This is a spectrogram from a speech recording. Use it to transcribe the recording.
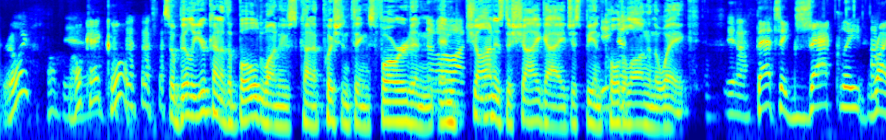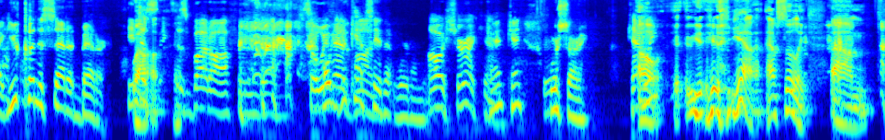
really? Oh, yeah. Okay, cool. So, Billy, you're kind of the bold one who's kind of pushing things forward, and no, and John is the shy guy, just being he pulled just, along in the wake. Yeah, that's exactly right. You couldn't have said it better. He well, just sings his butt off, and uh, so we. oh, had you can't fun. say that word on. The- oh, sure I can. Can can? Sure. We're sorry. Can oh, we? yeah, absolutely. Because um,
